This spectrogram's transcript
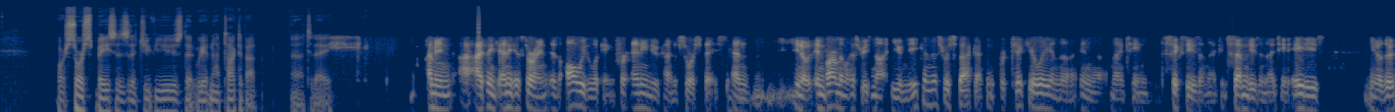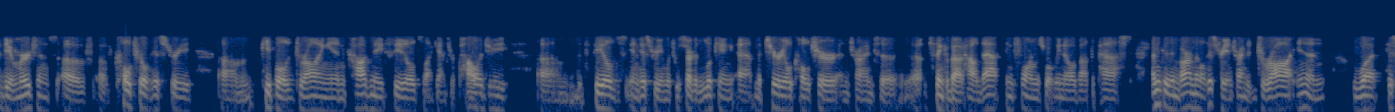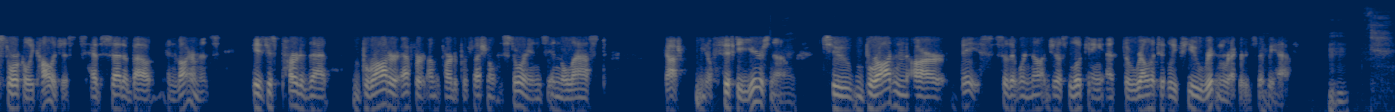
or source bases that you've used that we have not talked about uh, today? I mean, I think any historian is always looking for any new kind of source base. Mm-hmm. And, you know, environmental history is not unique in this respect. I think particularly in the, in the 1960s and 1970s and 1980s, you know, the, the emergence of, of cultural history, um, people drawing in cognate fields like anthropology, um, fields in history in which we started looking at material culture and trying to uh, think about how that informs what we know about the past. I think in environmental history and trying to draw in what historical ecologists have said about environments is just part of that broader effort on the part of professional historians in the last, gosh, you know, 50 years now right. to broaden our base so that we're not just looking at the relatively few written records that mm-hmm. we have. Mm-hmm.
